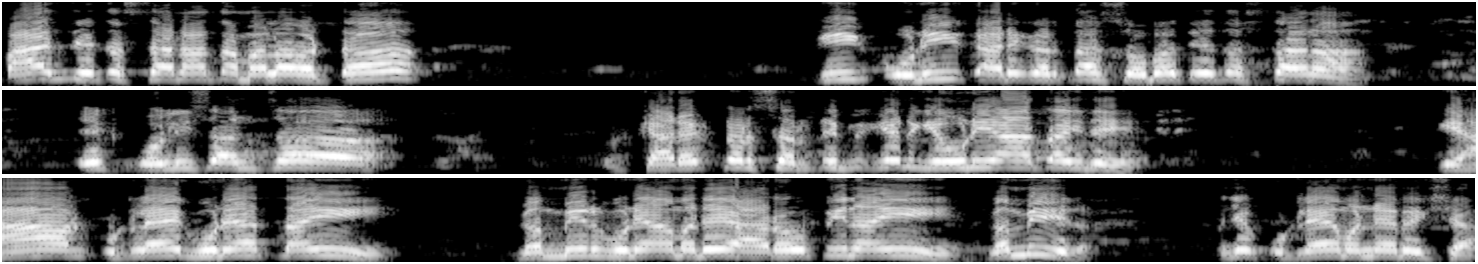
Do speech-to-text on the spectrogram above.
पाच देत असताना आता मला वाटतं की कोणी कार्यकर्ता सोबत येत असताना एक पोलिसांचं कॅरेक्टर सर्टिफिकेट घेऊन या आता इथे. की हा कुठल्याही गुन्ह्यात नाही गंभीर गुन्ह्यामध्ये आरोपी नाही. गंभीर म्हणजे कुठल्याही म्हणण्यापेक्षा.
